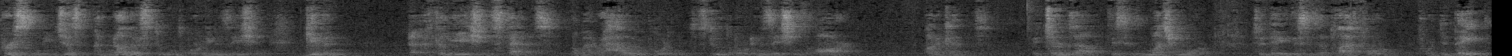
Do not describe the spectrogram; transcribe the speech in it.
personally just another student organization given uh, affiliation status, no matter how important student organizations are on a campus. It turns out this is much more. Today, this is a platform for debate.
